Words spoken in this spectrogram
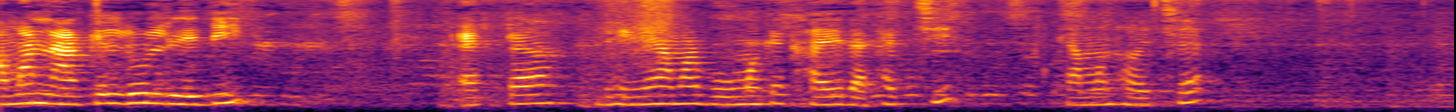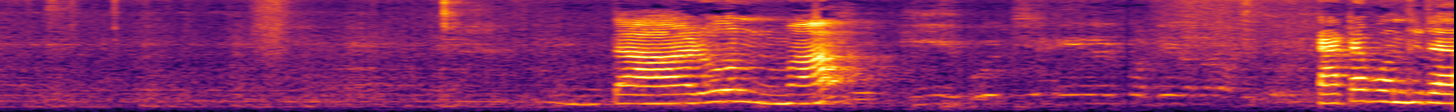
আমার নারকেল রোল রেডি। একটা ভেঙে আমার বৌমাকে খাইয়ে দেখাচ্ছি কেমন হয়েছে। দারুণ, মা। টাটা বন্ধুরা।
